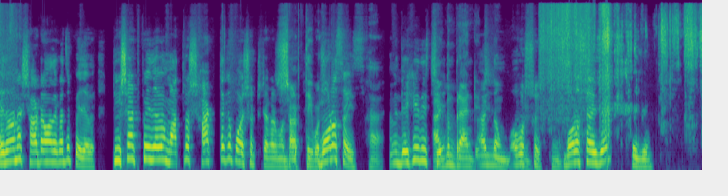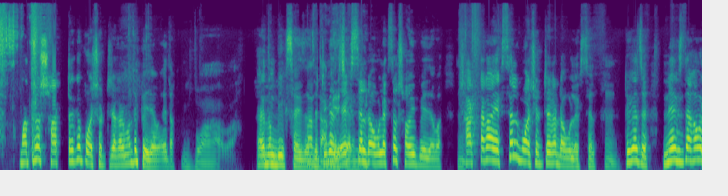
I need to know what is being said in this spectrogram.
এই ধরনের শার্ট আমাদের কাছে পেয়ে যাবে। টি শার্ট পেয়ে যাবে মাত্র ষাট থেকে পঁয়ষট্টি টাকার মধ্যে। ষাট থেকে বড় সাইজ হ্যাঁ। আমি দেখিয়ে দিচ্ছি। একদম ব্র্যান্ড একদম অবশ্যই। বড় সাইজের এই যে মাত্র ষাট থেকে পঁয়ষট্টি টাকার মধ্যে পেয়ে যাবে। দেখো। বাহ। একদম বিগ সাইজ আছে ঠিক আছে? এক্সেল। ডবল এক্সেল সবই পেয়ে যাবে। ষাট টাকা এক্সেল পঁয়ষট্টি টাকা ডবল এক্সেল। ঠিক আছে? নেক্সট দেখাবো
